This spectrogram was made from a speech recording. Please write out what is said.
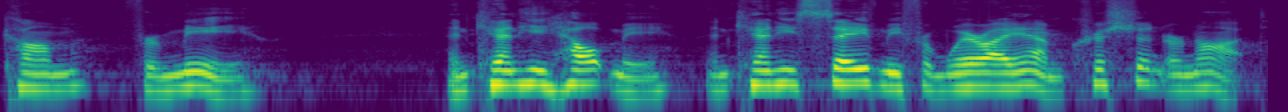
come for me? And can he help me? And can he save me from where I am, Christian or not?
